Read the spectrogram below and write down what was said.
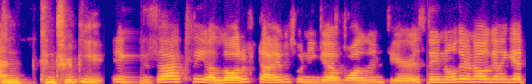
and contribute. Exactly. A lot of times when you get volunteers, they know they're not going to get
